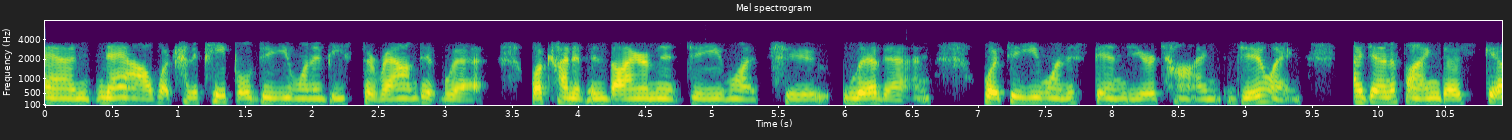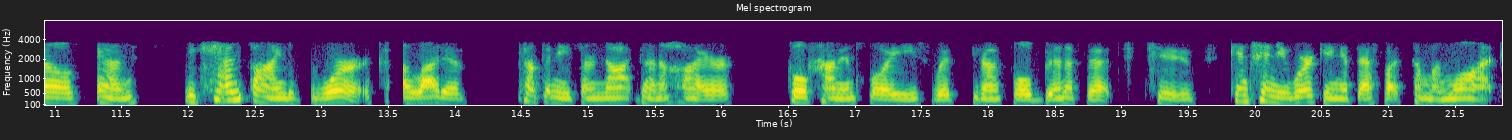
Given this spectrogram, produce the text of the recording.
And now, what kind of people do you want to be surrounded with? What kind of environment do you want to live in? What do you want to spend your time doing? Identifying those skills. And you can find work. A lot of companies are not going to hire full-time employees with you know full benefits to continue working if that's what someone wants.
